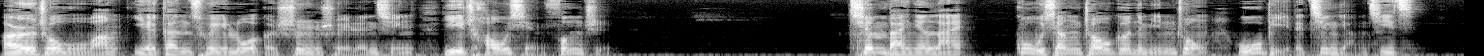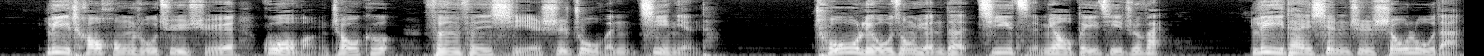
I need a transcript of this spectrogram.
而周武王也干脆落个顺水人情，以朝鲜封之。千百年来，故乡朝歌的民众无比的敬仰姬子，历朝鸿儒巨学过往朝歌，纷纷写诗著文纪念他。除柳宗元的《箕子庙碑记》之外，历代县志收录的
